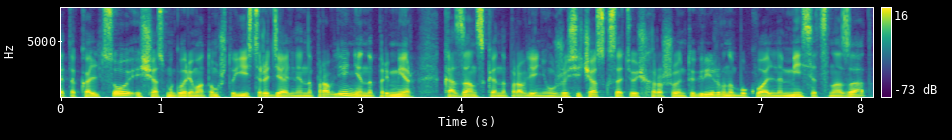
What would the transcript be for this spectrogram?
это кольцо, и сейчас мы говорим о том, что есть радиальное направление, например, Казанское направление. Уже сейчас, кстати, очень хорошо интегрировано, буквально месяц назад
